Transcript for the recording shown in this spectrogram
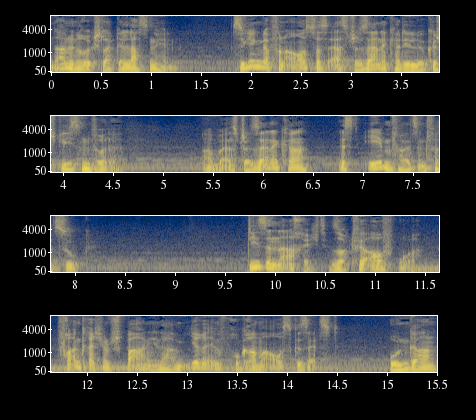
nahm den Rückschlag gelassen hin. Sie ging davon aus, dass AstraZeneca die Lücke schließen würde. Aber AstraZeneca ist ebenfalls in Verzug. Diese Nachricht sorgt für Aufruhr. Frankreich und Spanien haben ihre Impfprogramme ausgesetzt. Ungarn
